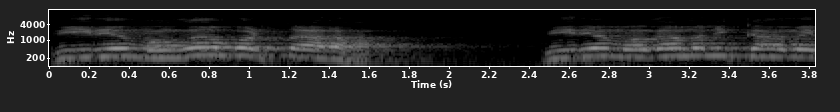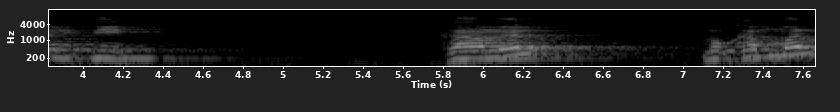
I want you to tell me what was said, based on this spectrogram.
পীরে মগা বর্তা রাহা পীরে মগা মানে কামেল পীর। কামেল, মোকাম্মল,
